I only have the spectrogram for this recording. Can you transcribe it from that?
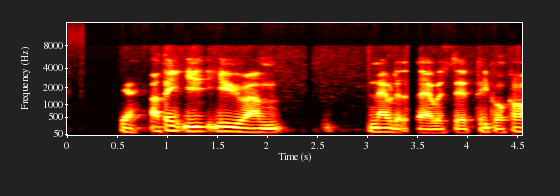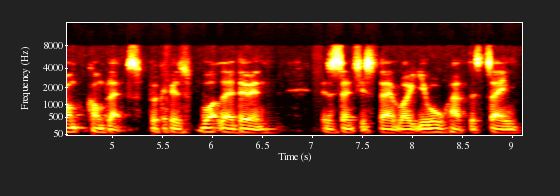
yeah i think you you um, nailed it there with the people com- complex because what they're doing is essentially saying well you all have the same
